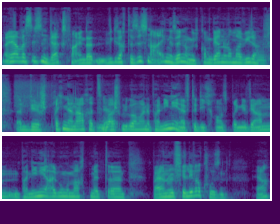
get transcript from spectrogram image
Naja, was ist ein Werksverein? Da, wie gesagt, das ist eine eigene Sendung. Ich komme gerne noch mal wieder. Ähm, Wir sprechen ja nachher zum Ja. Beispiel über meine Panini-Hefte, die ich rausbringe. Wir haben ein Panini-Album gemacht mit äh, Bayern 04 Leverkusen. Ja,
